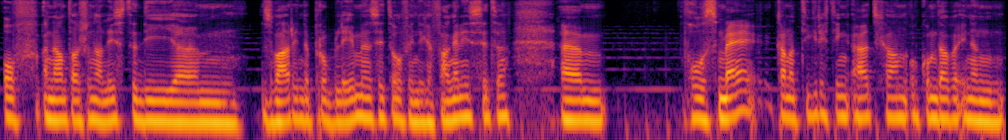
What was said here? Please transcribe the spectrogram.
of een aantal journalisten die um, zwaar in de problemen zitten of in de gevangenis zitten. Um, Volgens mij kan het die richting uitgaan, ook omdat we in een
